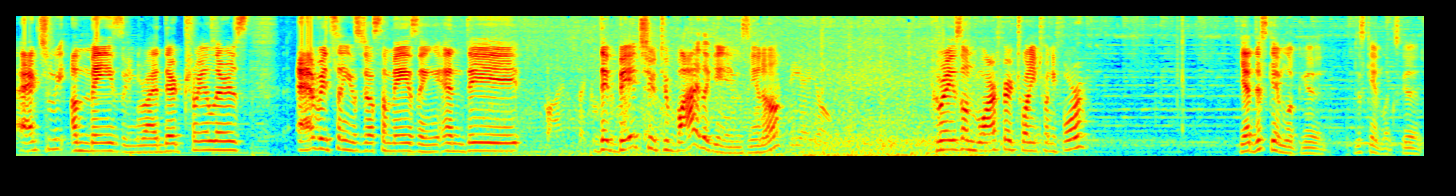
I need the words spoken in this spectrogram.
actually amazing, right? Their trailers, everything is just amazing. And they they bait you to buy the games, you know? Gray Zone Warfare 2024. Yeah, this game looked good. This game looks good.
